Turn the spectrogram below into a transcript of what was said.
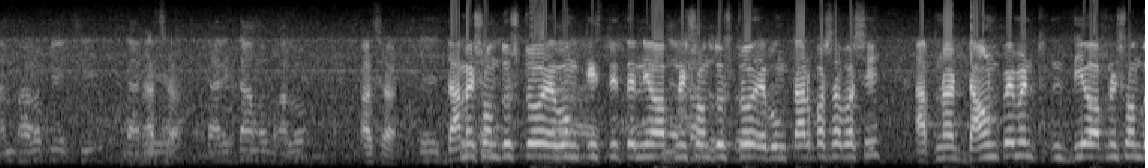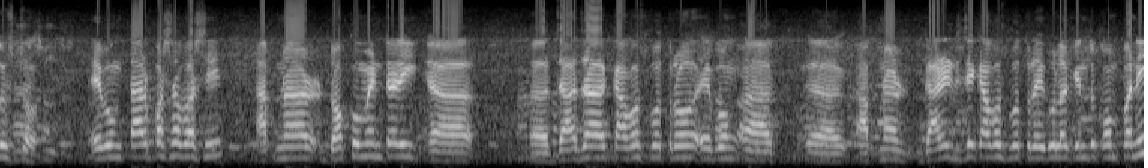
আমি ভালো পেয়েছি আচ্ছা। গাড়ির দামও ভালো। আচ্ছা দামে সন্তুষ্ট এবং কিস্তিতে নিয়েও আপনি সন্তুষ্ট। এবং তার পাশাপাশি আপনার ডাউন পেমেন্ট দিয়েও আপনি সন্তুষ্ট হ্যাঁ, এবং তার পাশাপাশি আপনার ডকুমেন্টারি যা যা কাগজপত্র এবং আপনার গাড়ির যে কাগজপত্র, এগুলো কিন্তু কোম্পানি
